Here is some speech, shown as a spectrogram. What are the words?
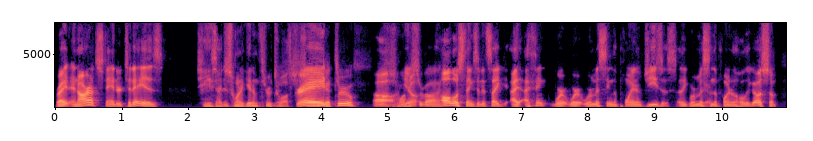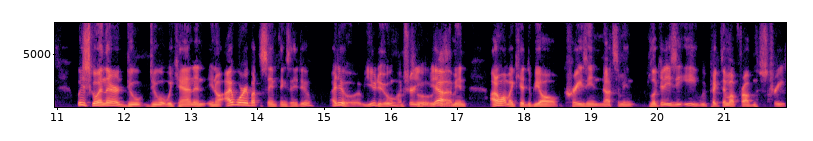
right? And our standard today is, geez, I just want to get him through 12th Just grade. Get through. Oh, Just want you to know, survive. all those things. And it's like I, I think we're, we're we're missing the point of Jesus. I think we're missing the point of the Holy Ghost. So we just go in there and do do what we can. And you know, I worry about the same things they do. I do. You do. I'm sure you. Absolutely, Yeah. yeah. I mean, I don't want my kid to be all crazy and nuts. I mean, look at Easy E. We picked him up from the street.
